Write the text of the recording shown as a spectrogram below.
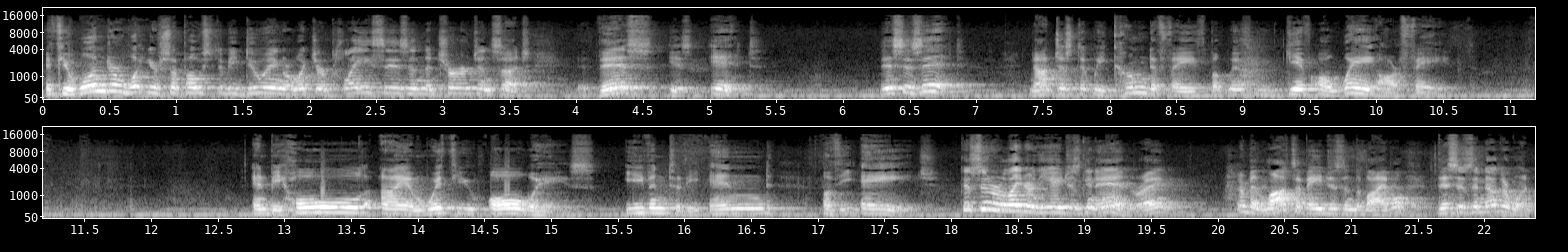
If you wonder what you're supposed to be doing or what your place is in the church and such, this is it. This is it. Not just that we come to faith, but we give away our faith. And behold, I am with you always, even to the end of the age. Because sooner or later the age is going to end, right? There have been lots of ages in the Bible. This is another one.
